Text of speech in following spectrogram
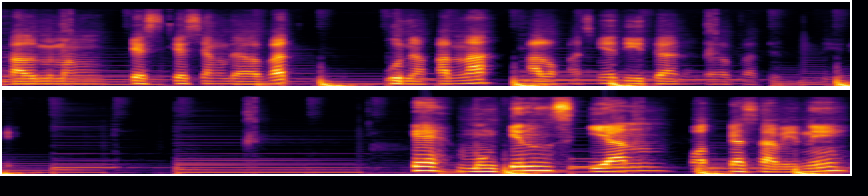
kalau memang case-case yang dapat gunakanlah alokasinya di dana darurat itu. Oke, mungkin sekian podcast hari ini.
